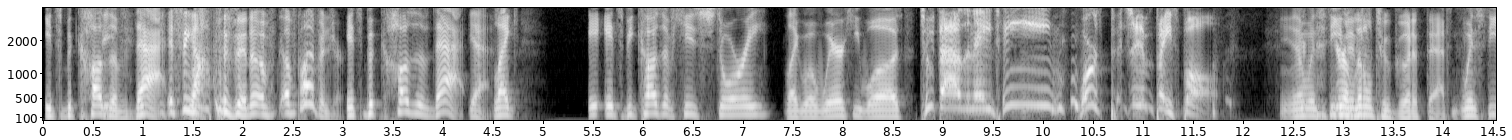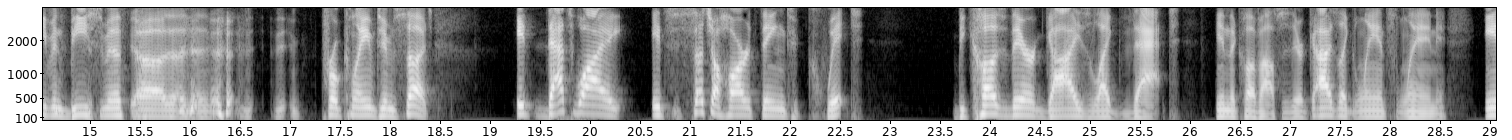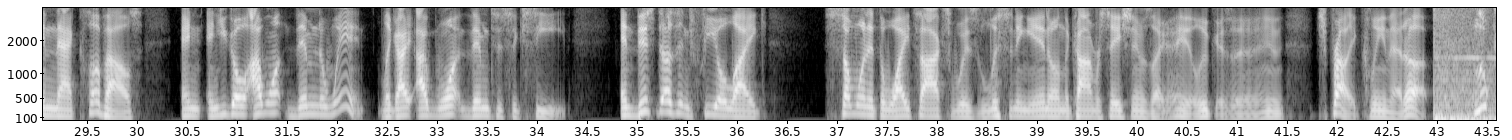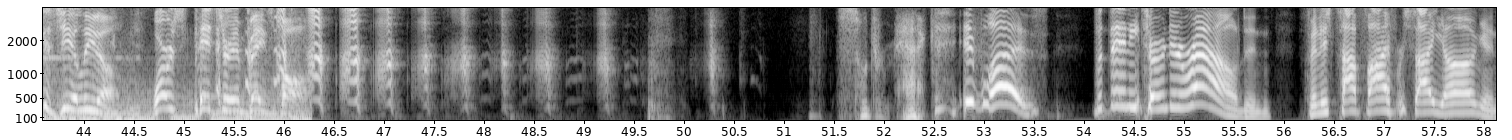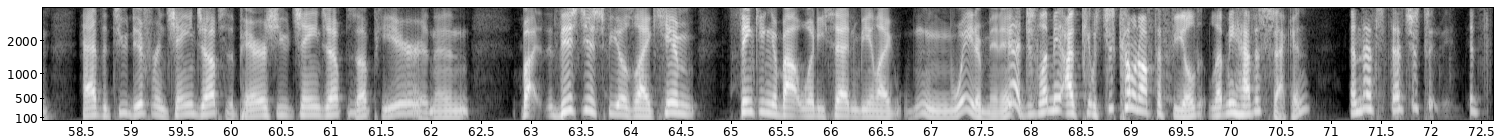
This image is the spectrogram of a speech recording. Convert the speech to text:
It's because of that. It's the opposite of, of Clevinger. It's because of that. Yeah. Like, it, it's because of his story, like where he was. 2018, worst pitcher in baseball. You know, when Steven, You're a little too good at that. when Stephen B. Smith uh, proclaimed him such. It that's why it's such a hard thing to quit because there are guys like that in the clubhouses. There are guys like Lance Lynn in that clubhouse, and and you go, I want them to win. Like I, I want them to succeed. And this doesn't feel like someone at the White Sox was listening in on the conversation and was like, "Hey, Lucas, uh, you should probably clean that up." Lucas Giolito, worst pitcher in baseball. So dramatic. It was. But then he turned it around and finished top five for Cy Young and had the two different change ups. The parachute change up was up here. And then, but this just feels like him thinking about what he said and being like, "Hmm, wait a minute. Yeah, just let me. I was just coming off the field. Let me have a second, and that's that's just it's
